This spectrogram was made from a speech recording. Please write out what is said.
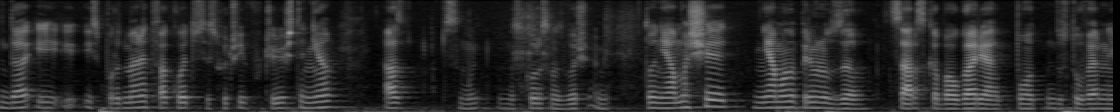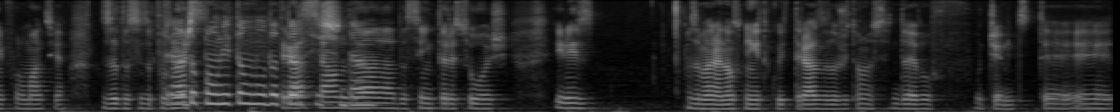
Да, и, и, и според мен е това, което се случва и в училище, ня... аз съм, наскоро съм завършил, ами, то нямаше, няма, например, за царска България по-достоверна информация, за да се запознаеш. Трябва допълнително да трябва търсиш, сам да. да. да се интересуваш. Или за мен една от книгите, които трябва задължително да е в учебниците е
